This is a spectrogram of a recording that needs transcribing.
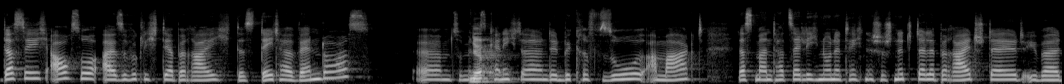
das sehe ich auch so. Also wirklich der Bereich des Data Vendors. Ähm, zumindest ja. kenne ich da den Begriff so am Markt, dass man tatsächlich nur eine technische Schnittstelle bereitstellt, über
